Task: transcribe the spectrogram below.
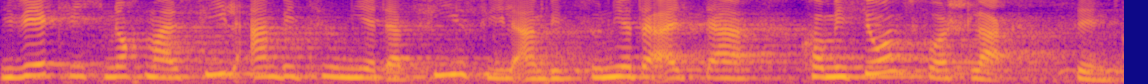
die wirklich noch mal viel ambitionierter, viel, viel ambitionierter als der Kommissionsvorschlag sind,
